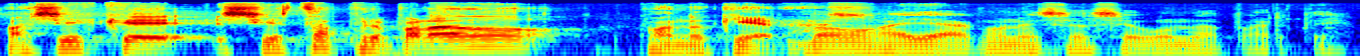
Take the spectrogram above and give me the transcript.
Así es que si estás preparado, cuando quieras. Vamos allá con esa segunda parte.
